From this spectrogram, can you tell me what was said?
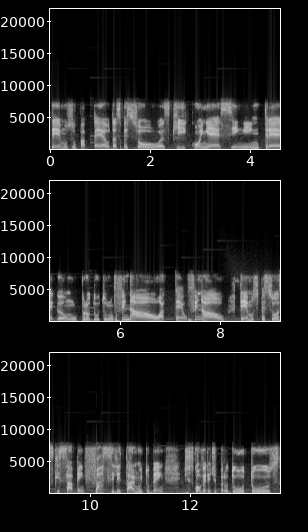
Temos o papel das pessoas que conhecem e entregam o produto no final, até o final. Temos pessoas que sabem facilitar muito bem discovery de produtos,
